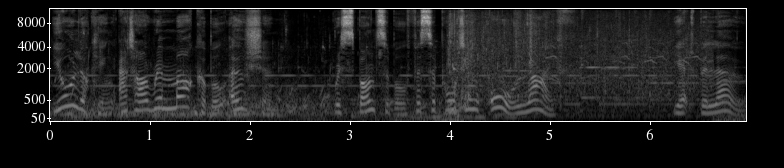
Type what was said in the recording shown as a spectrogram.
You're looking at our remarkable ocean, responsible for supporting all life. Yet below,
